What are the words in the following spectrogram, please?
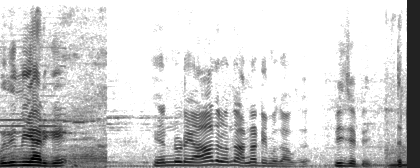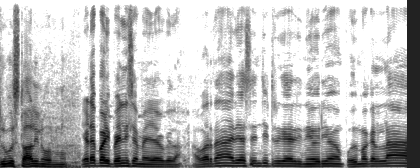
புதுமையாக இருக்குது என்னுடைய ஆதரவு வந்து அண்ணா திமுகவுக்கு பிஜேபி. இந்த ட்ரிப்பு ஸ்டாலின் வரணும். எடப்பாடி பழனிசாமி ஐயாவுக்கு தான். அவர் தான் நிறையா செஞ்சுட்டு இருக்காரு இன்ன வரையும். பொதுமக்கள்லாம்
